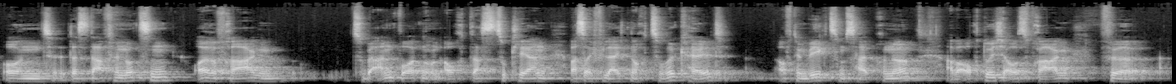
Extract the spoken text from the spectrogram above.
und das dafür nutzen, eure Fragen zu beantworten und auch das zu klären, was euch vielleicht noch zurückhält auf dem Weg zum Sidepreneur, aber auch durchaus Fragen für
